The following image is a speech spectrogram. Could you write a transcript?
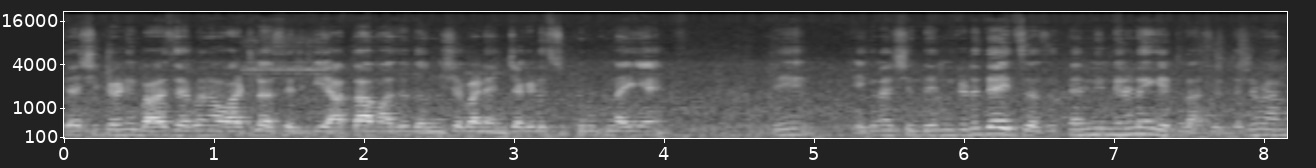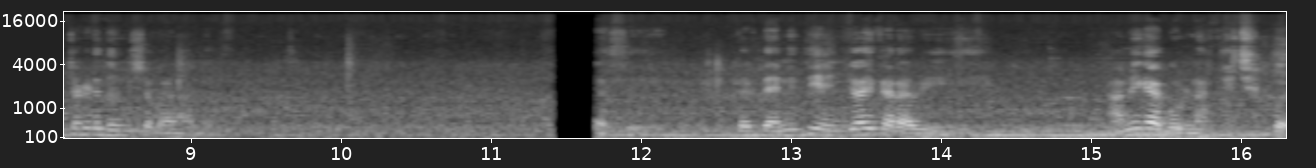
त्या ठिकाणी बाळासाहेबांना वाटलं असेल की आता माझं धनुष्यबाण यांच्याकडे सुखरूप नाही आहे ते एकनाथ शिंदेकडे द्यायचं असं त्यांनी निर्णय घेतला असेल त्याच्यामुळे आमच्याकडे धनुष्यबाण आलं असेल. तर त्यांनी ती एन्जॉय करावी. आम्ही काय बोलणार त्याच्यावर?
